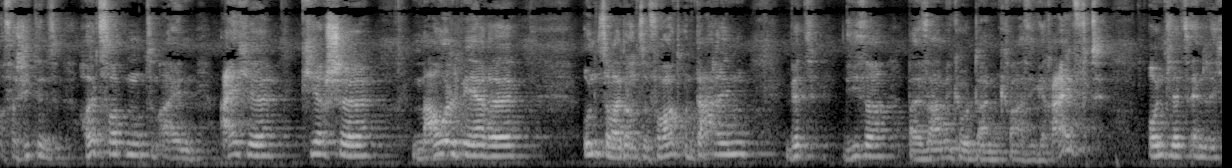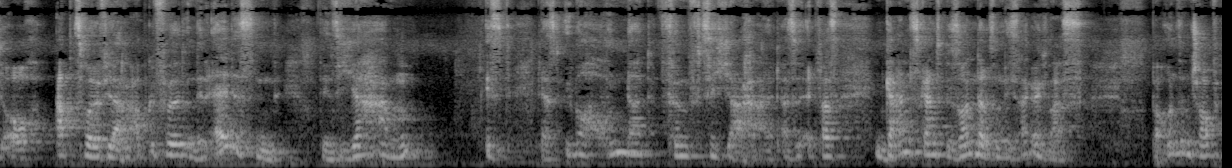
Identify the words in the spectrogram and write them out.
aus verschiedenen Holzsorten, zum einen Eiche, Kirsche, Maulbeere und so weiter und so fort. Und darin wird dieser Balsamico dann quasi gereift und letztendlich auch ab zwölf Jahren abgefüllt. Und den ältesten, den Sie hier haben, der ist über 150 Jahre alt. Also etwas ganz, ganz Besonderes. Und ich sage euch was, bei uns im Job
